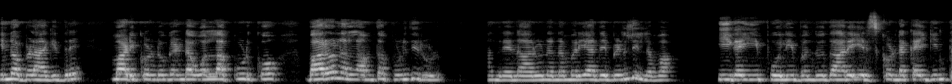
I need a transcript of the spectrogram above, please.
ಇನ್ನೊಬ್ಬಳಾಗಿದ್ರೆ ಮಾಡಿಕೊಂಡು ಗಂಡ ಒಲ್ಲ ಕೂಡ್ಕೋ, ಬಾರೋನಲ್ಲ ಅಂತ ಕುಣಿದಿರೋಳು. ಅಂದ್ರೆ ನಾನು ನನ್ನ ಮರ್ಯಾದೆ ಬಿಡಲಿಲ್ಲವಾ ಈಗ ಈ ಪೋಲಿ ಬಂದು ದಾರೆ ಏರಿಸಿಕೊಂಡ ಕೈಗಿಂತ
